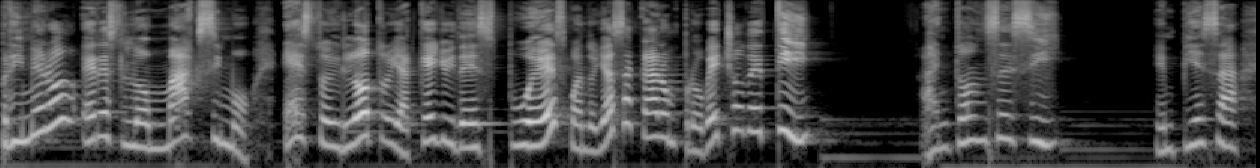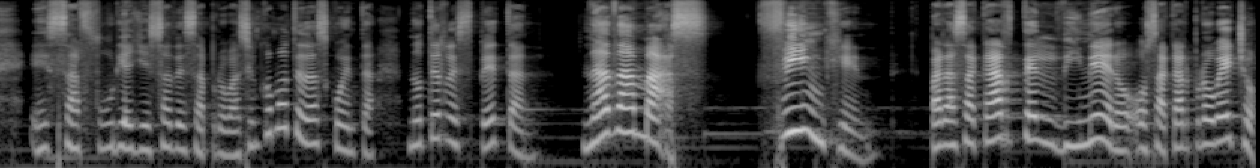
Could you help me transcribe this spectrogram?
Primero eres lo máximo, esto y lo otro y aquello, y después, cuando ya sacaron provecho de ti, ah, entonces sí, empieza esa furia y esa desaprobación. ¿Cómo te das cuenta? No te respetan. Nada más fingen para sacarte el dinero o sacar provecho,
